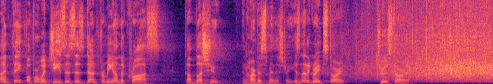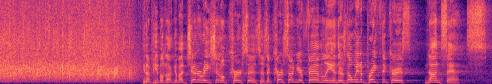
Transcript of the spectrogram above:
I'm thankful for what Jesus has done for me on the cross. God bless you and Harvest Ministry. Isn't that a great story? True story. You know, people talk about generational curses. There's a curse on your family and there's no way to break the curse. Nonsense.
